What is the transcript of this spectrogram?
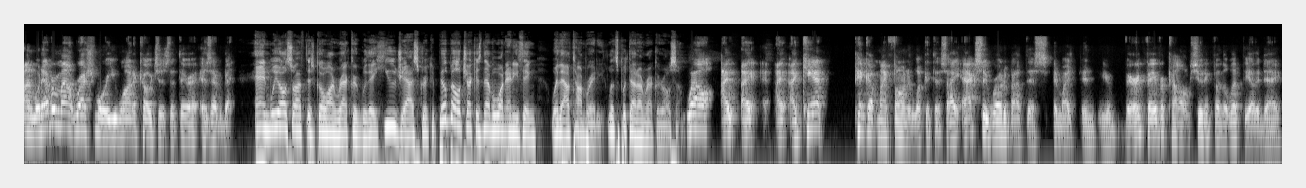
on whatever Mount Rushmore you want of coaches that there has ever been. And we also have to go on record with a huge asterisk. Bill Belichick has never won anything without Tom Brady. Let's put that on record also. Well, I, I I I can't pick up my phone and look at this. I actually wrote about this in my in your very favorite column, shooting from the lip, the other day.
